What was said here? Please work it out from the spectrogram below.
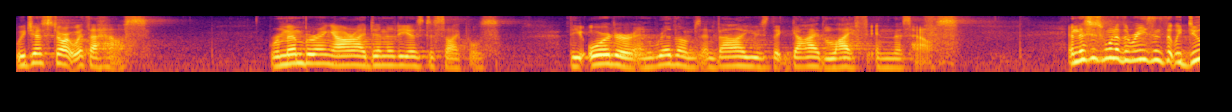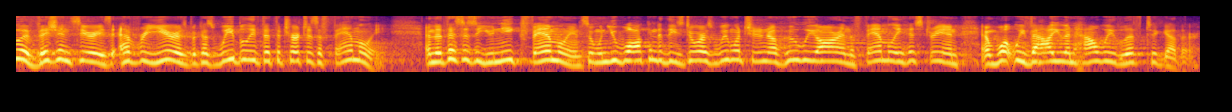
we just start with a house remembering our identity as disciples, the order and rhythms and values that guide life in this house. And this is one of the reasons that we do a vision series every year, is because we believe that the church is a family and that this is a unique family. And so when you walk into these doors, we want you to know who we are and the family history and, and what we value and how we live together.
